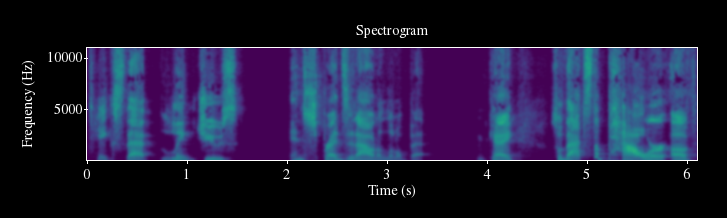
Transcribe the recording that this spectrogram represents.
takes that link juice and spreads it out a little bit. Okay. So that's the power of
